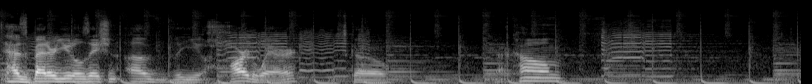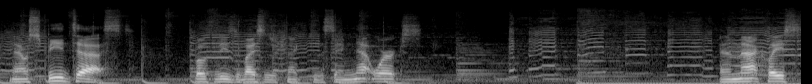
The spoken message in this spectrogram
has better utilization of the hardware. Let's go back home. Now speed test. Both of these devices are connected to the same networks. And in that case,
